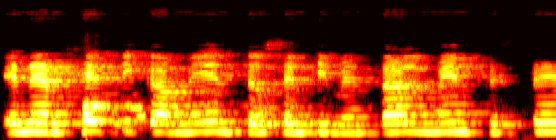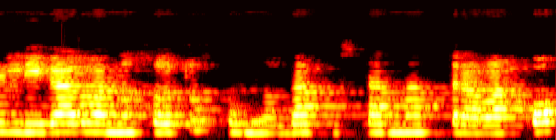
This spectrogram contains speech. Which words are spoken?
energéticamente o sentimentalmente esté ligado a nosotros, pues nos va a costar más trabajo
